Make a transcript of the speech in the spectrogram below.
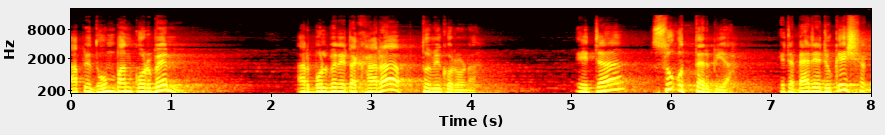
আপনি ধূমপান করবেন আর বলবেন, এটা খারাপ, তুমি করো না। এটা সু উত্তর বিয়া এটা ব্যাড এডুকেশন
